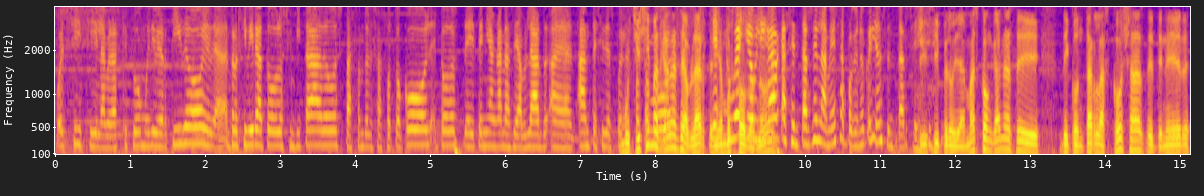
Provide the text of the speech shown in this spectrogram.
Pues sí, sí, la verdad es que estuvo muy divertido eh, recibir a todos los invitados, pasándoles al fotocall, todos eh, tenían ganas de hablar eh, antes y después Muchísimas del ganas de hablar, Les teníamos tuve que todos, ¿no? obligar a sentarse en la mesa porque no querían sentarse. Sí, sí, pero y además con ganas de, de contar las cosas, de tener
